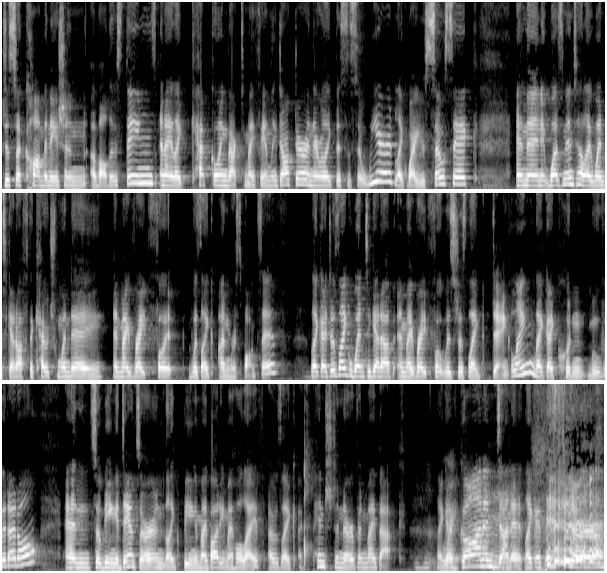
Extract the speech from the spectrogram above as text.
just a combination of all those things. And I like kept going back to my family doctor and they were like, this is so weird. Like, why are you so sick? And then it wasn't until I went to get off the couch one day and my right foot was like unresponsive. Like I just like went to get up and my right foot was just like dangling, like I couldn't move it at all. And so being a dancer and like being in my body my whole life, I was like, I've pinched a nerve in my back. Mm-hmm. Like I've gone and done it. Like I pinched a nerve.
